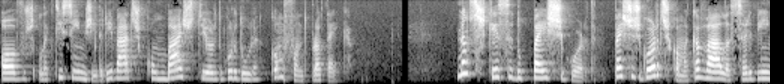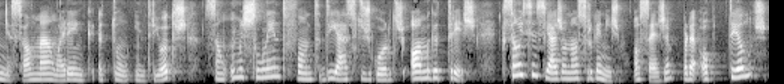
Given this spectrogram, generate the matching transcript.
ovos, lacticínios e derivados com baixo teor de gordura como fonte proteica. Não se esqueça do peixe gordo. Peixes gordos como a cavala, sardinha, salmão, arenque, atum, entre outros, são uma excelente fonte de ácidos gordos ômega 3, que são essenciais ao nosso organismo, ou seja, para obtê-los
